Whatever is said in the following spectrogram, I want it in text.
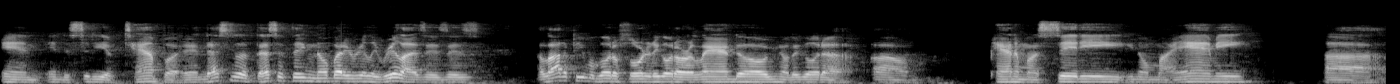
in in the city of Tampa. And that's the that's the thing nobody really realizes is a lot of people go to Florida, they go to Orlando, you know, they go to um, Panama City, you know, Miami, uh,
